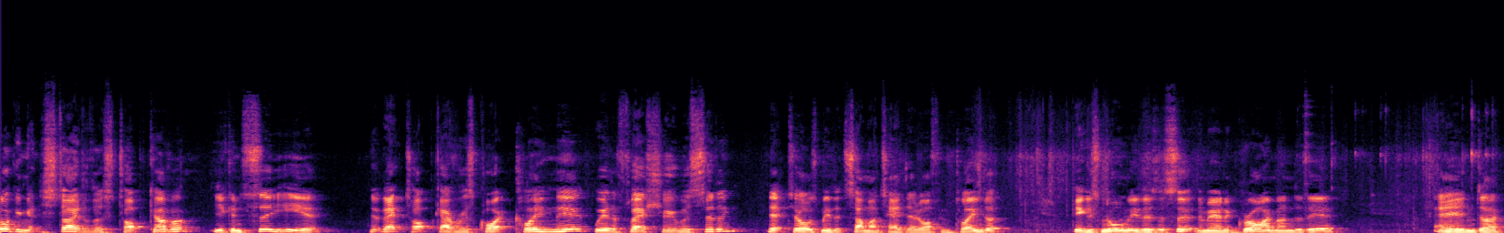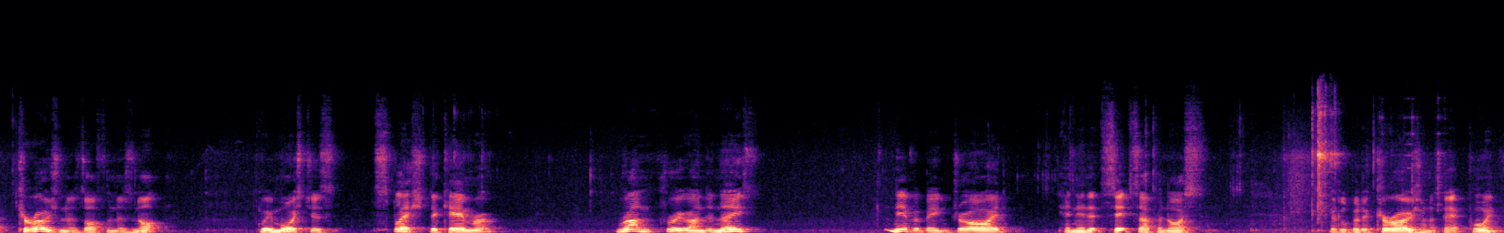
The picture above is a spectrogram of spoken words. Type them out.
Looking at the state of this top cover, you can see here that that top cover is quite clean there where the flash shoe was sitting. That tells me that someone's had that off and cleaned it because normally there's a certain amount of grime under there and uh, corrosion as often as not where moisture's splashed the camera run through underneath never been dried and then it sets up a nice little bit of corrosion at that point.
